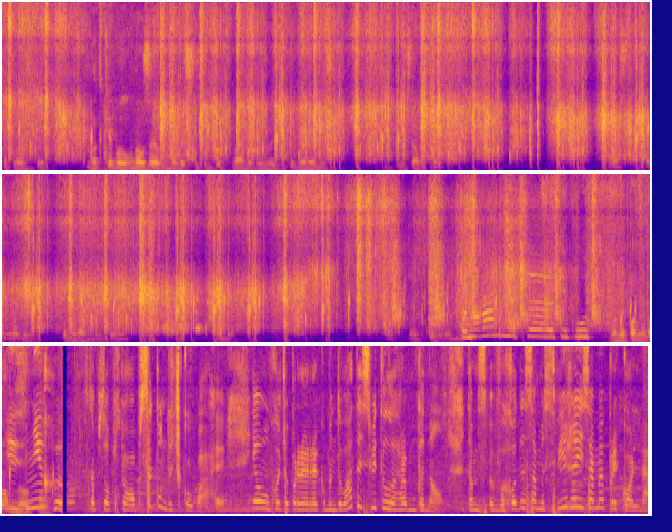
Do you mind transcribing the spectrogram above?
Це просто. Воно таке було, воно вже вище, ніж тут з нами було, з яким я раніше зустрічався. А що таке? Панорамний. Добре. Так, ось тут Панорамні це, типу, Вони панорамні. із них. Стоп, стоп, стоп, секундочку уваги. Я вам хочу перерекомендувати свій телеграм-канал. Там виходить саме свіже і саме прикольне.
